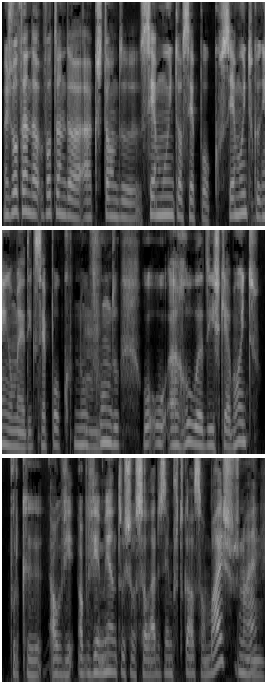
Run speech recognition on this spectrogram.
Mas voltando, voltando à questão de se é muito ou se é pouco, se é muito que ganha um médico, se é pouco, no hum. fundo o, o, a rua diz que é muito, porque obvi obviamente os seus salários em Portugal são baixos, não é? Hum.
